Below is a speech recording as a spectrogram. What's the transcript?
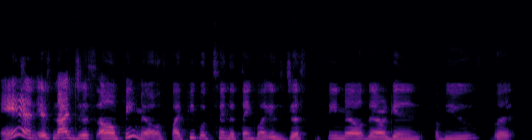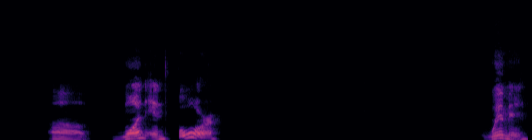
And it's not just um females. Like people tend to think like it's just females that are getting abused, but uh, one in four women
